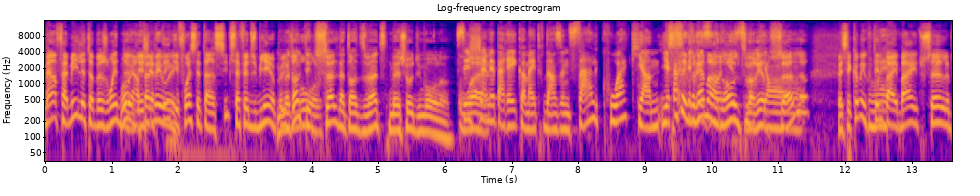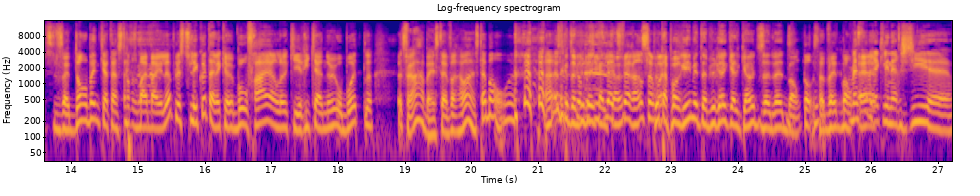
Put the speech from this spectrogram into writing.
Mais en famille, là, t'as besoin de Oui, en légèreté famille, oui. des fois ces temps-ci, puis ça fait du bien un mais peu mettons que t'es tout seul dans ton divan, tu te mets chaud d'humour, là. C'est Ouais. jamais pareil comme être dans une salle, quoi qu'il y en il y a Si c'est vraiment drôle, tu vas rire tout seul, là. Ben, c'est comme écouter Ouais. le bye-bye tout seul. Vous êtes donc ben une catastrophe, ce bye-bye-là. Puis là, si tu l'écoutes avec un beau-frère là, qui est ricaneux au bout, là, là, tu fais Ah, ben, c'était vraiment, c'était bon. hein. Hein? Est-ce que t'as vu la différence. Là, Toi, ouais. t'as pas ri, mais t'as vu rire quelqu'un, ça devait être bon. Bon, ça devait être bon. Mais c'est Euh, vrai que l'énergie euh,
